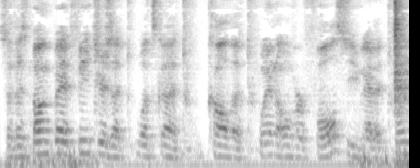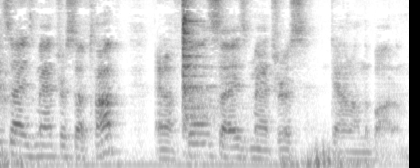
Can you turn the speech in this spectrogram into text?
So this bunk bed features a, what's gonna called a twin over full. So you've got a twin size mattress up top and a full size mattress down on the bottom.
